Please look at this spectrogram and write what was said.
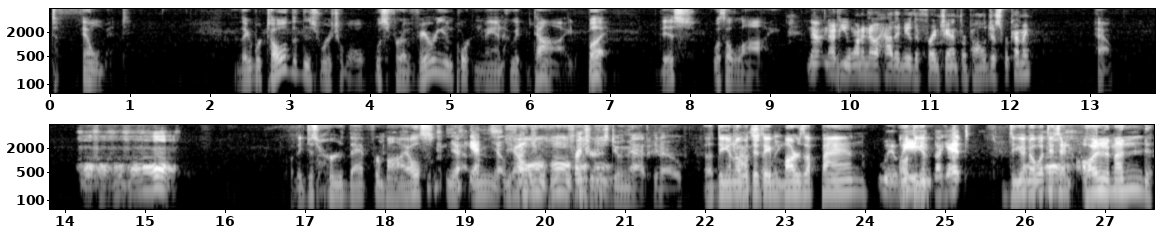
to film it. They were told that this ritual was for a very important man who had died, but this was a lie. Now, now, do you want to know how they knew the French anthropologists were coming? How? Oh, Well, they just heard that for miles. Yeah, Yes. and, you know, Yeah. French, French are just doing that. You know, Uh, do you know what is a Constantly. marzipan? oui, Oh, do, you, baguette, do you know what is an almond?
